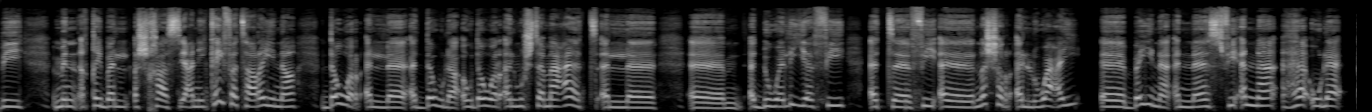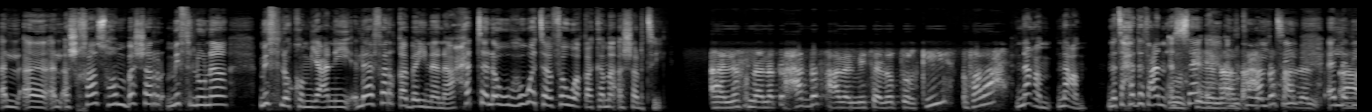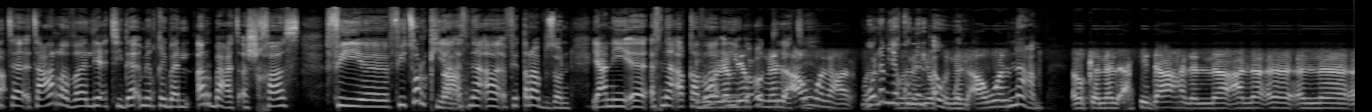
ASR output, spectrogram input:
من قبل أشخاص. يعني كيف ترين دور الدولة أو دور المجتمعات الدولية في في آه، نشر الوعي آه، بين الناس في أن هؤلاء آه، الأشخاص هم بشر مثلنا مثلكم يعني لا فرق بيننا حتى لو هو تفوق كما اشرتي. لسنا نتحدث على المثال التركي فرح؟ نعم نعم نتحدث عن السائح الكويتي الذي آه. تعرض لاعتداء من قبل أربعة أشخاص في في تركيا آه. أثناء في طرابزون يعني أثناء قضاء ولم يكن الأول ولم يكن, ولم الأول. يكن الأول نعم وكان الاعتداء على على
